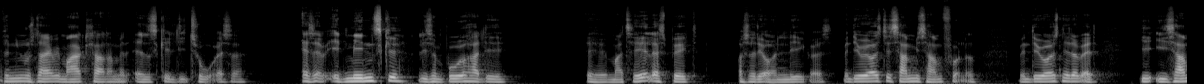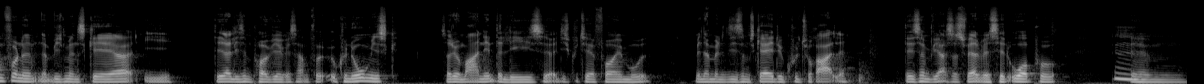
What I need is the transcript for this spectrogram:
fordi nu snakker vi meget klart om at adskille de to. Altså, altså et menneske ligesom både har det øh, materielle aspekt, og så det åndelige også. Men det er jo også det samme i samfundet. Men det er jo også netop, at i, i samfundet, når, hvis man skærer i det, der ligesom påvirker samfundet økonomisk, så er det jo meget nemt at læse og diskutere for og imod. Men når man ligesom skærer i det kulturelle, det som vi har så svært ved at sætte ord på, mm. øhm,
